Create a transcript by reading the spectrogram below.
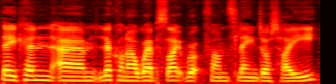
they can um, look on our website, rockfarmslane.ie.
